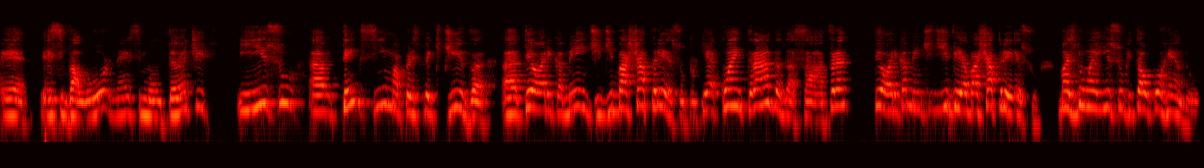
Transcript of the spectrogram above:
é esse valor, né, esse montante, e isso ah, tem sim uma perspectiva, ah, teoricamente, de baixar preço, porque com a entrada da safra, teoricamente, devia baixar preço, mas não é isso que está ocorrendo.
